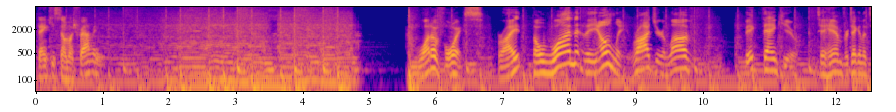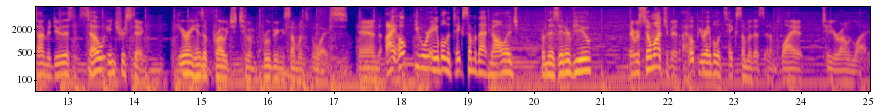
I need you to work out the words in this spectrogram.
Thank you so much for having me. What a voice, right? The one, the only Roger Love. Big thank you to him for taking the time to do this. It's so interesting hearing his approach to improving someone's voice. And I hope you were able to take some of that knowledge from this interview. There was so much of it. I hope you're able to take some of this and apply it to your own life.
